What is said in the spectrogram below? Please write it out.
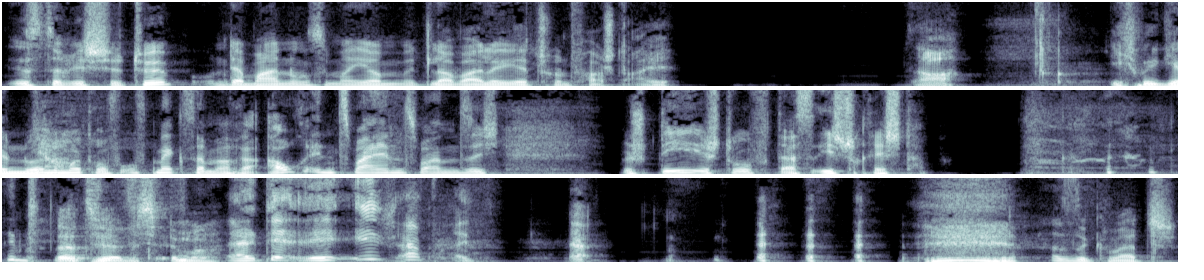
Ist der richtige Typ und der Meinung sind wir ja mittlerweile jetzt schon fast all. So. Ich will ja nur ja. noch mal drauf aufmerksam machen, auch in 22 bestehe ich drauf, dass ich recht habe. Natürlich immer. Äh, ich hab, ja. Also Quatsch.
